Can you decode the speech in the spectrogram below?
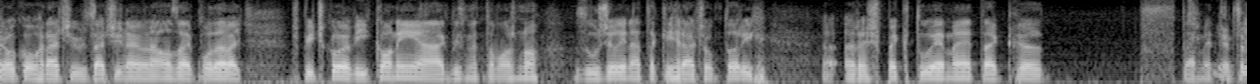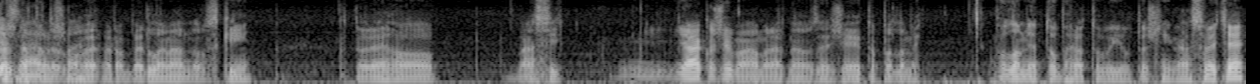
rokov hráči už začínajú naozaj podávať špičkové výkony a ak by sme to možno zúžili na takých hráčov, ktorých rešpektujeme, tak e, pf, tam je to tiež náročné. Robert Lewandowski. ktorého asi ja akože mám rád naozaj, že je to podľa mňa, podľa mňa top hrotový útočník na svete.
